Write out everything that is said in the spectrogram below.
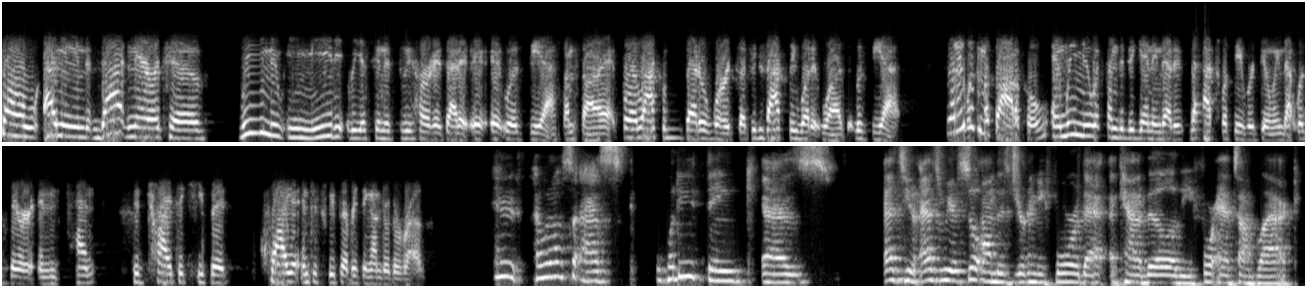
so. I mean, that narrative we knew immediately as soon as we heard it that it, it, it was BS. I'm sorry, for lack of better words, that's exactly what it was. It was BS. But it was methodical, and we knew it from the beginning that it, that's what they were doing. That was their intent to try to keep it quiet and to sweep everything under the rug. And I would also ask, what do you think as as you know, as we are still on this journey for that accountability for Anton Black,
